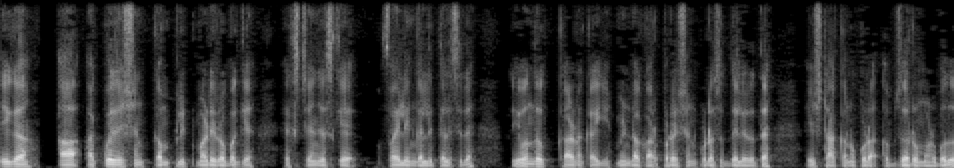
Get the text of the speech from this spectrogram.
ಈಗ ಆ ಅಕ್ವಿಸಿಷನ್ ಕಂಪ್ಲೀಟ್ ಮಾಡಿರೋ ಬಗ್ಗೆ ಎಕ್ಸ್ಚೇಂಜಸ್ಗೆ ಫೈಲಿಂಗ್ ಅಲ್ಲಿ ತಿಳಿಸಿದೆ. ಈ ಒಂದು ಕಾರಣಕ್ಕಾಗಿ ಮಿಂಡಾ ಕಾರ್ಪೊರೇಷನ್ ಕೂಡ ಸುದ್ದಿಯಲ್ಲಿರುತ್ತೆ ಈ ಸ್ಟಾಕ್ ಅನ್ನು ಕೂಡ ಅಬ್ಸರ್ವ್ ಮಾಡಬಹುದು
